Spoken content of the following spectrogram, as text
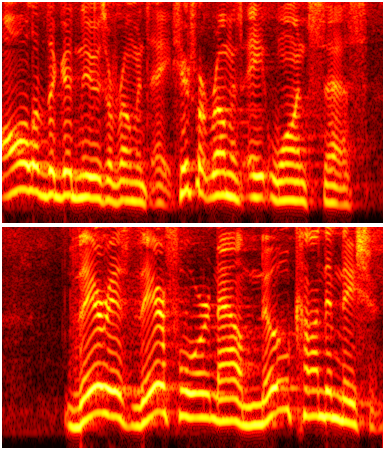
all of the good news of Romans 8. Here's what Romans 8 1 says There is therefore now no condemnation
